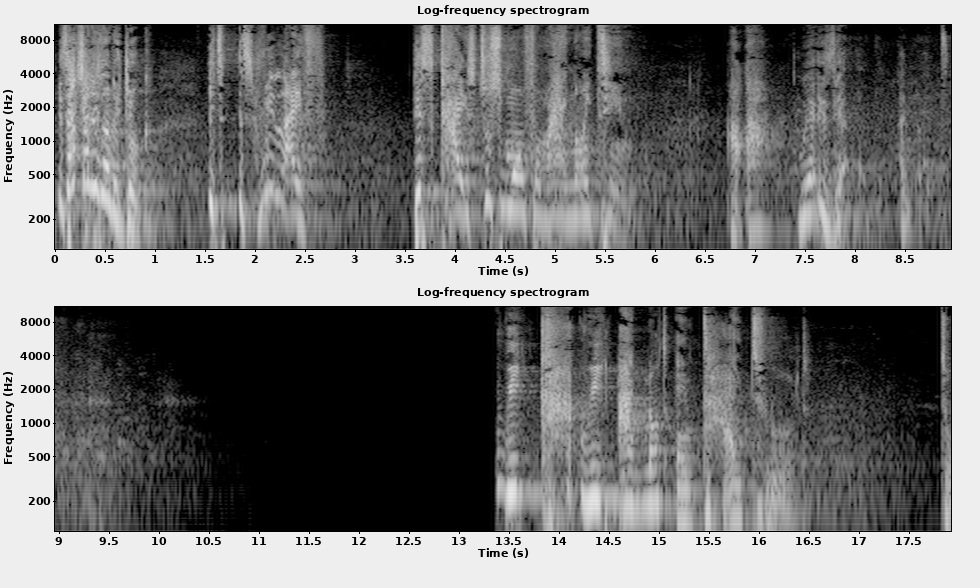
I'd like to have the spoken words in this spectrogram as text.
It's actually not a joke. It's, it's real life. This car is too small for my anointing. Uh-uh. Where is the anointing? We, can't, we are not entitled to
